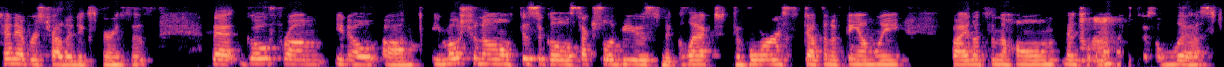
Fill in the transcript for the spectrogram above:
10 adverse childhood experiences that go from, you know, um, emotional, physical, sexual abuse, neglect, divorce, death in a family, violence in the home, mental mm-hmm. illness, there's a list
